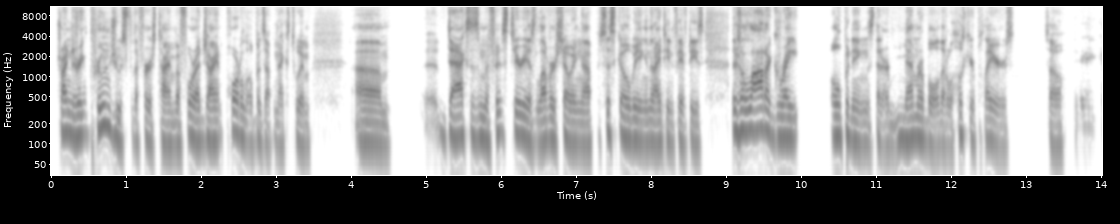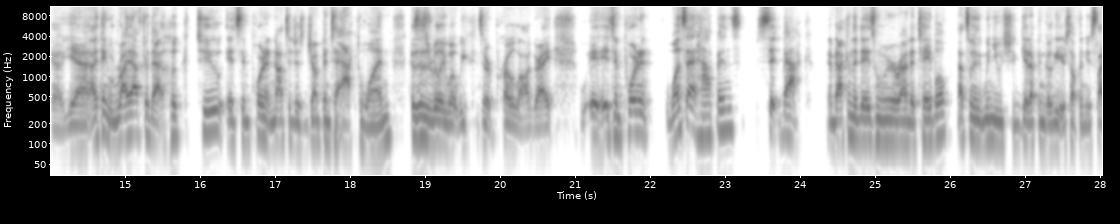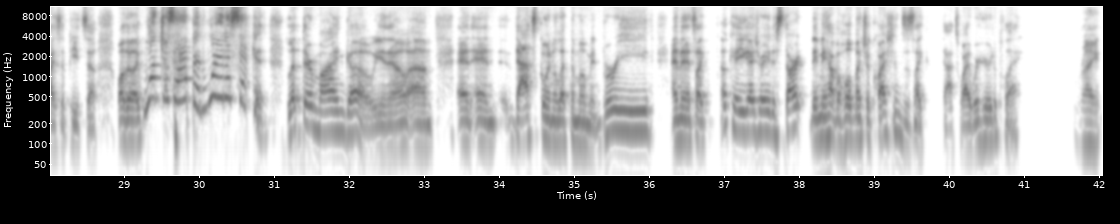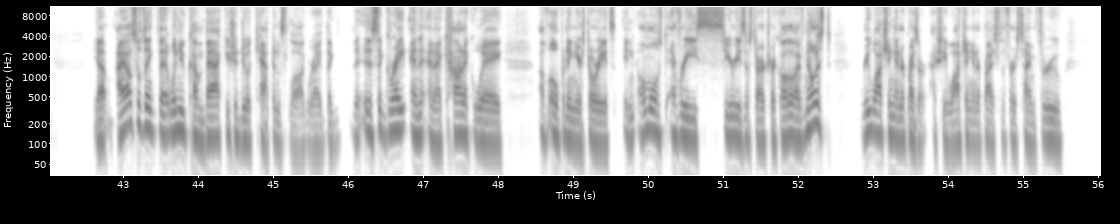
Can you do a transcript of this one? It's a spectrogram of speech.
trying to drink prune juice for the first time before a giant portal opens up next to him. Um, Dax's mysterious lover showing up, Sisko being in the 1950s. There's a lot of great openings that are memorable that will hook your players so there you go. Yeah, I think right after that hook too, it's important not to just jump into Act One because this is really what we consider prologue, right? It's important once that happens, sit back. And back in the days when we were around a table, that's when, when you should get up and go get yourself a new slice of pizza. While they're like, "What just happened? Wait a second. Let their mind go, you know. Um, and and that's going to let the moment breathe. And then it's like, okay, you guys ready to start? They may have a whole bunch of questions. It's like that's why we're here to play. Right. Yeah, I also think that when you come back, you should do a captain's log. Right, it's a great and an iconic way of opening your story. It's in almost every series of Star Trek. Although I've noticed rewatching Enterprise or actually watching Enterprise for the first time through,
